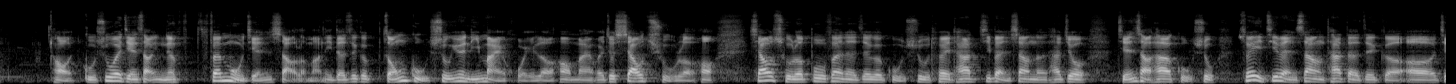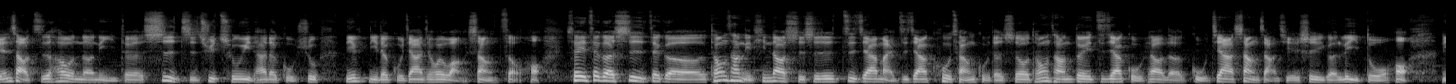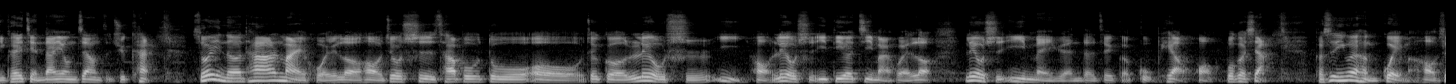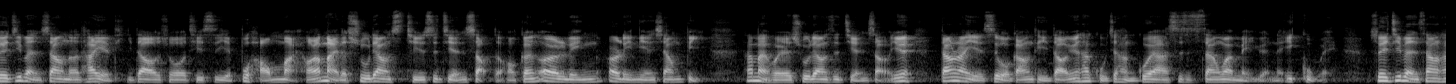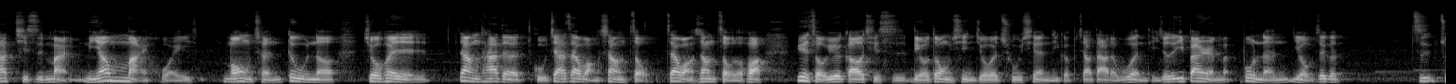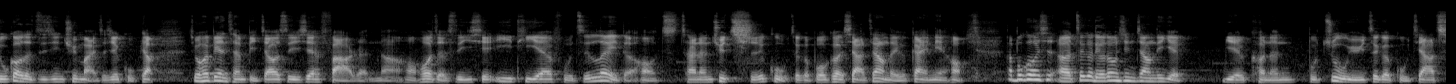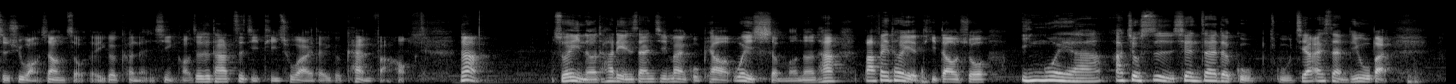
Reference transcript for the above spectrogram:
好，股数会减少，你的。分母减少了嘛？你的这个总股数，因为你买回了哈，买回就消除了哈，消除了部分的这个股数，所以它基本上呢，它就减少它的股数，所以基本上它的这个呃减少之后呢，你的市值去除以它的股数，你你的股价就会往上走哈。所以这个是这个通常你听到实施自家买自家库藏股的时候，通常对自家股票的股价上涨其实是一个利多哈。你可以简单用这样子去看。所以呢，他买回了哈，就是差不多哦，这个六十亿哈，六十亿第二季买回了六十亿美元的这个股票哈，波克夏。可是因为很贵嘛哈，所以基本上呢，他也提到说，其实也不好买，好，他买的数量其实是减少的哈，跟二零二零年相比，他买回的数量是减少，因为当然也是我刚刚提到，因为他股价很贵啊，四十三万美元的一股诶，所以基本上它其实买你要买回。某种程度呢，就会让它的股价再往上走，再往上走的话，越走越高，其实流动性就会出现一个比较大的问题，就是一般人不能有这个资足够的资金去买这些股票，就会变成比较是一些法人呐，哈，或者是一些 ETF 之类的哈，才能去持股这个博客下这样的一个概念哈。那不过是呃，这个流动性降低也也可能不助于这个股价持续往上走的一个可能性哈，这是他自己提出来的一个看法哈。那所以呢，他连三季卖股票，为什么呢？他巴菲特也提到说，因为啊啊，就是现在的股股价 S M P 五百。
